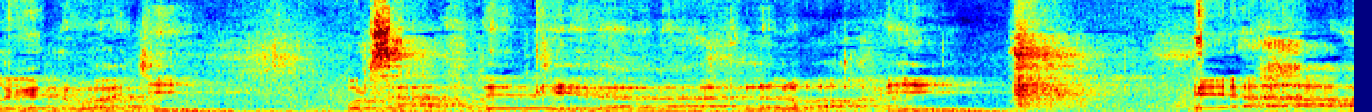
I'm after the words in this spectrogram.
laga dhawaajiyey war saxaafadeedkeedana naloo akhriyey ee ahaa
